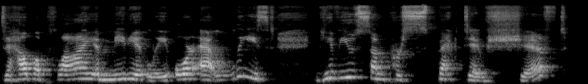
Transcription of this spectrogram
to help apply immediately, or at least give you some perspective shift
